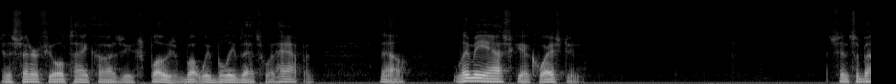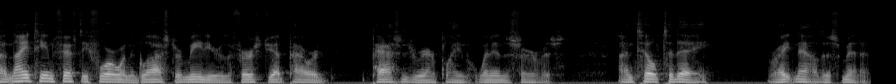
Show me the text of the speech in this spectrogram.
in the center fuel tank caused the explosion, but we believe that's what happened. Now, let me ask you a question. Since about 1954, when the Gloster Meteor, the first jet powered passenger airplane, went into service, until today, right now, this minute,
